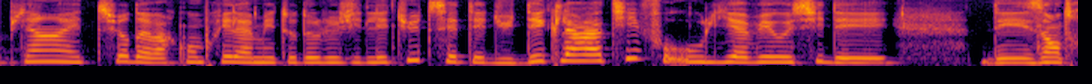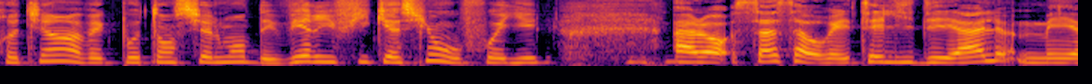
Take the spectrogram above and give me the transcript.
bien être sûr d'avoir compris la méthodologie de l'étude, c'était du déclaratif ou il y avait aussi des, des entretiens avec potentiellement des vérifications au foyer Alors ça, ça aurait été l'idéal, mais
